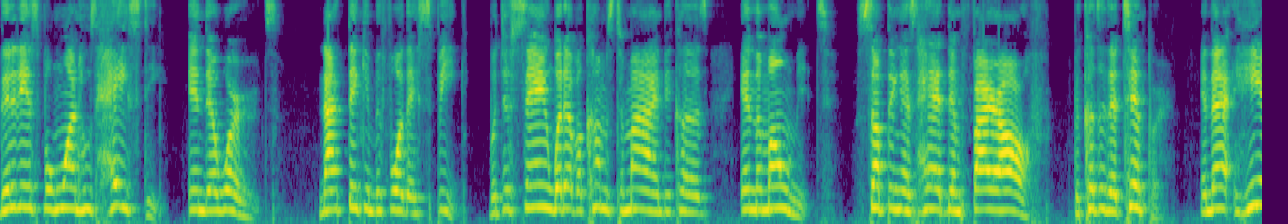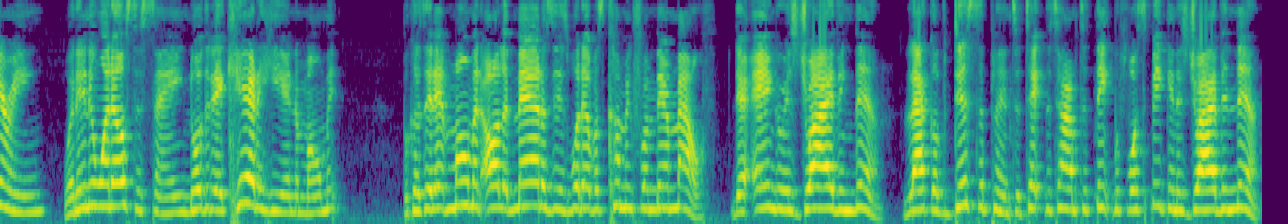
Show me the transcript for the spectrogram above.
than it is for one who's hasty in their words, not thinking before they speak, but just saying whatever comes to mind because in the moment something has had them fire off because of their temper and not hearing what anyone else is saying, nor do they care to hear in the moment. Because at that moment, all that matters is whatever's coming from their mouth. Their anger is driving them. Lack of discipline to take the time to think before speaking is driving them.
